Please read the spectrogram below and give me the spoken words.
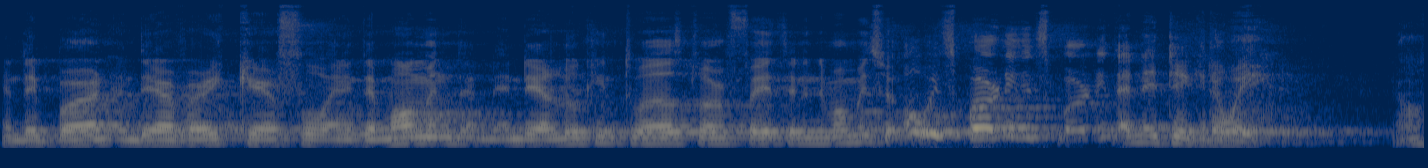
and they burn and they are very careful. And in the moment and, and they are looking to us to our faith and in the moment say oh it's burning it's burning then they take it away no?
